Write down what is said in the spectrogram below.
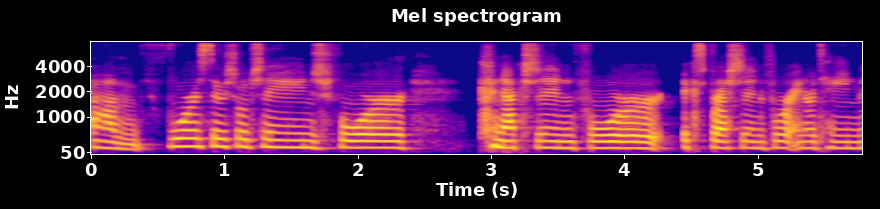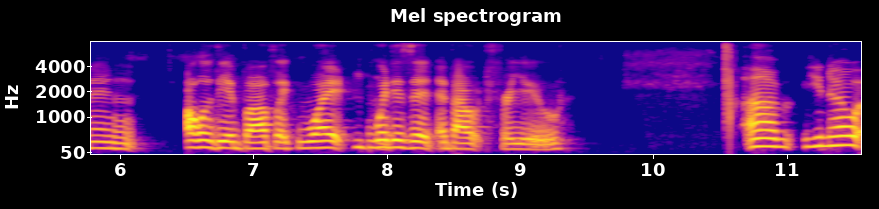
um, for social change, for connection, for expression, for entertainment, all of the above? Like what mm-hmm. what is it about for you? Um, you know,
